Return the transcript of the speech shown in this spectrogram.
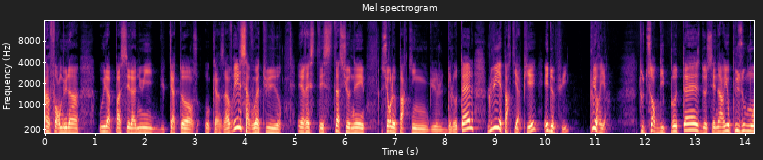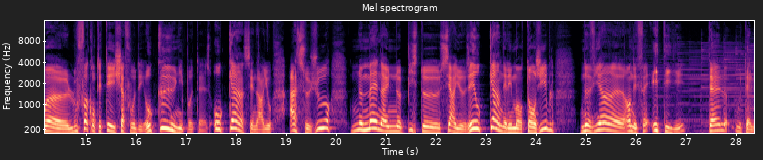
un Formule 1 où il a passé la nuit du 14 au 15 avril. Sa voiture est restée stationnée sur le parking de l'hôtel. Lui est parti à pied et depuis, plus rien toutes sortes d'hypothèses, de scénarios plus ou moins euh, loufoques ont été échafaudés. Aucune hypothèse, aucun scénario à ce jour ne mène à une piste sérieuse et aucun élément tangible ne vient euh, en effet étayer telle ou telle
